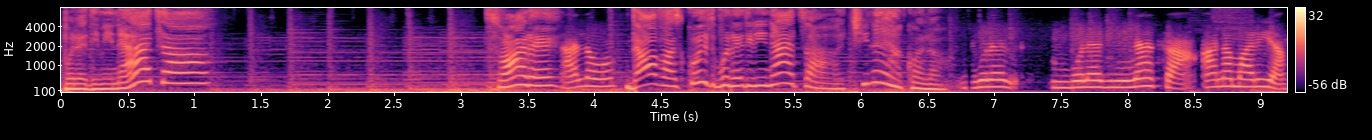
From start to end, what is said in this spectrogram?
Bună dimineața! Soare! Alo, Da, vă ascult! Bună dimineața! Cine e acolo? bună, bună dimineața, Ana Maria.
